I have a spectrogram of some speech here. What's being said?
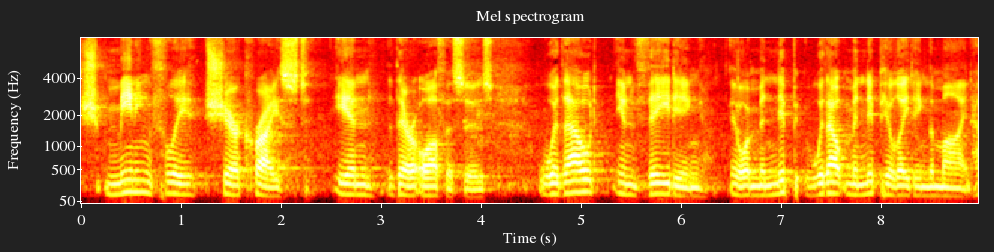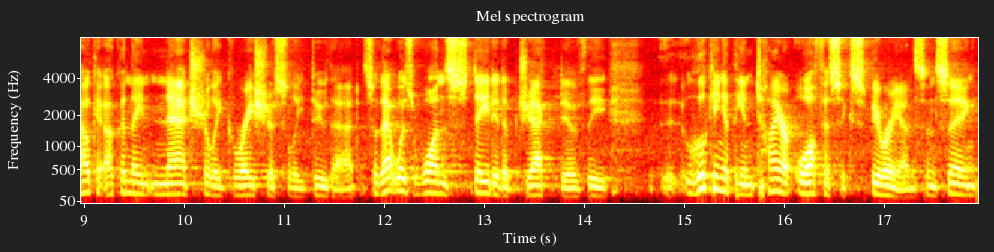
sh- meaningfully share Christ in their offices without invading or manip- without manipulating the mind? How can, how can they naturally, graciously do that? So that was one stated objective. The looking at the entire office experience and saying,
